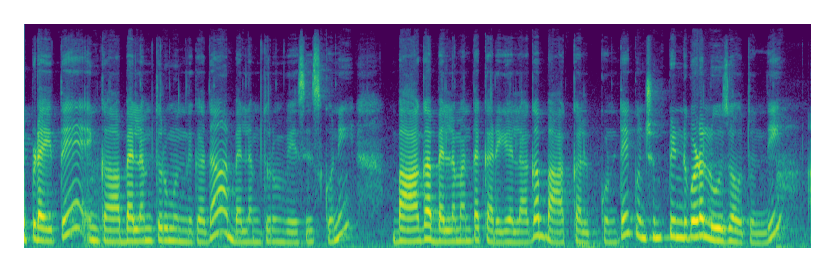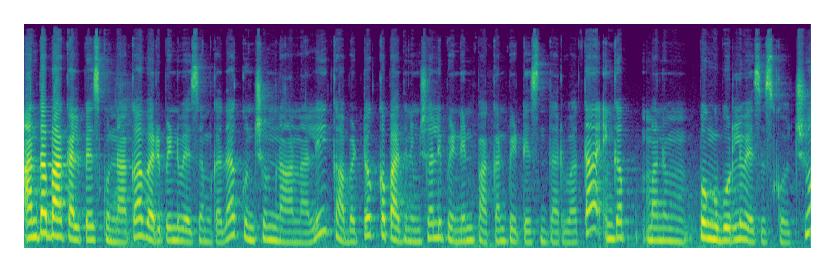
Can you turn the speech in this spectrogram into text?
ఇప్పుడైతే ఇంకా బెల్లం తురుము ఉంది కదా బెల్లం తురుము వేసేసుకొని బాగా బెల్లం అంతా కరిగేలాగా బాగా కలుపుకుంటే కొంచెం పిండి కూడా లూజ్ అవుతుంది. అంతా బాగా కలిపేసుకున్నాక వరిపిండి వేసాం కదా కొంచెం నానాలి. కాబట్టి ఒక పది నిమిషాలు ఈ పిండిని పక్కన పెట్టేసిన తర్వాత ఇంకా మనం పొంగుబూరలు వేసేసుకోవచ్చు.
